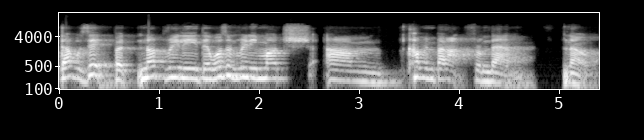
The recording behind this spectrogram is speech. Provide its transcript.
that was it but not really there wasn't really much um, coming back from them no.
